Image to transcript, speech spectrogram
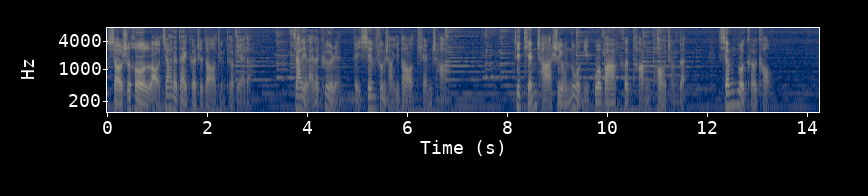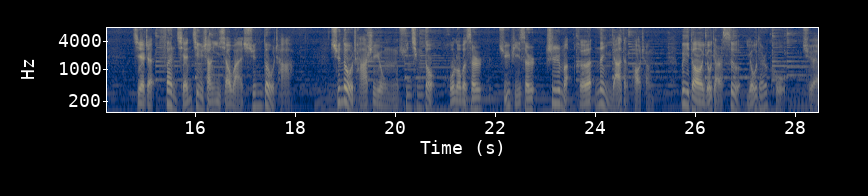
小时候，老家的待客之道挺特别的，家里来了客人，得先奉上一道甜茶。这甜茶是用糯米锅巴和糖泡成的，香糯可口。接着，饭前敬上一小碗熏豆茶。熏豆茶是用熏青豆、胡萝卜丝儿、橘皮丝儿、芝麻和嫩芽等泡成，味道有点涩，有点苦，却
